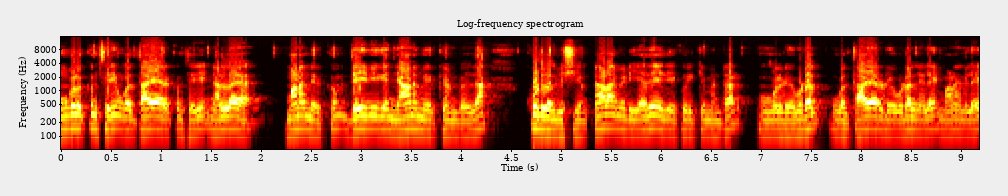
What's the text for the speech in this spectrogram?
உங்களுக்கும் சரி உங்கள் தாயாருக்கும் சரி நல்ல மனம் இருக்கும் தெய்வீக ஞானம் இருக்கும் என்பது தான் கூடுதல் விஷயம். நாலாம் வீடு எதை இதை குறிக்கும் என்றால் உங்களுடைய உடல் உங்கள் தாயாருடைய உடல்நிலை மனநிலை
